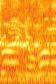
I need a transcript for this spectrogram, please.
trying to run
